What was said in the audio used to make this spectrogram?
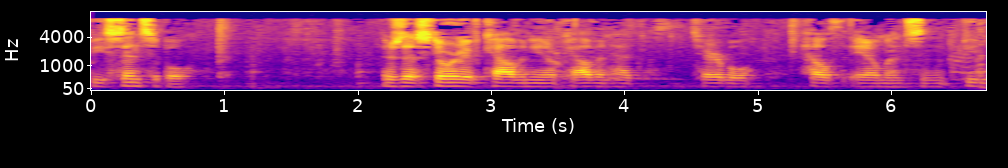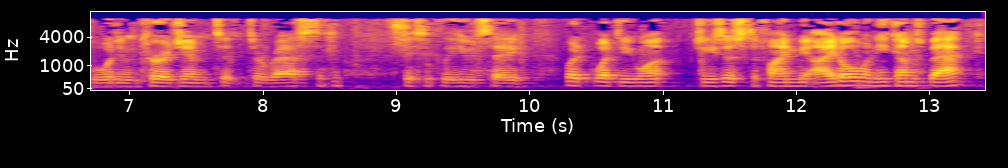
be sensible. There's that story of Calvin, you know, Calvin had terrible health ailments and people would encourage him to, to rest. And basically he would say, what, what do you want Jesus to find me idle when he comes back?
